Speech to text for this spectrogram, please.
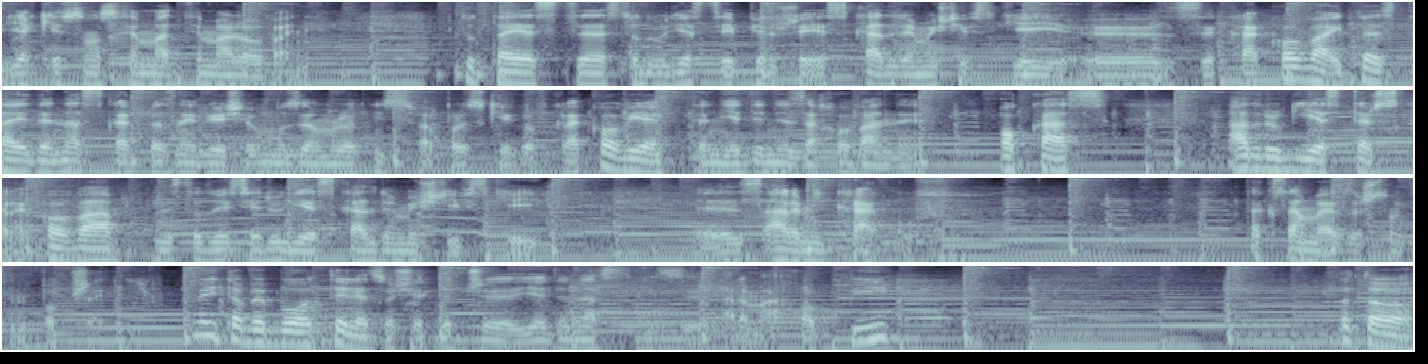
jakie są schematy malowań. Tutaj jest 121 eskadry myśliwskiej y, z Krakowa i to jest ta jedenastka, która znajduje się w Muzeum Lotnictwa Polskiego w Krakowie. Ten jedyny zachowany okaz. A drugi jest też z Krakowa, ze 122 eskadry myśliwskiej y, z Armii Kraków. Tak samo jak zresztą ten poprzedni. No i to by było tyle, co się tyczy jedenastki z Arma Hobby. No to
